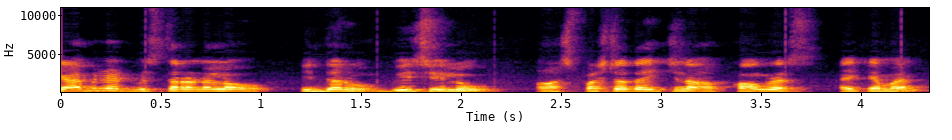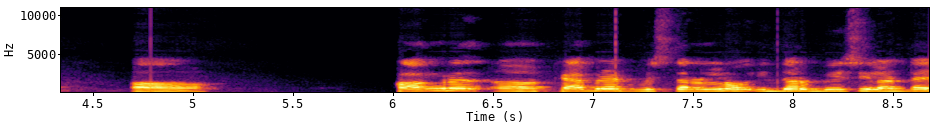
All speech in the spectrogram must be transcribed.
కేబినెట్ విస్తరణలో ఇద్దరు బీసీలు స్పష్టత ఇచ్చిన కాంగ్రెస్ హైకమాండ్ కాంగ్రెస్ కేబినెట్ విస్తరణలో ఇద్దరు బీసీలు అంటే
